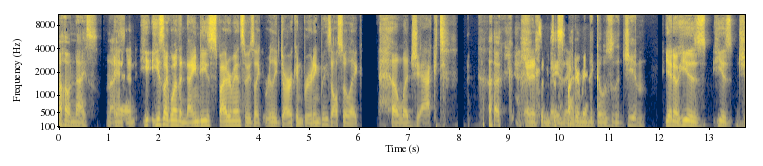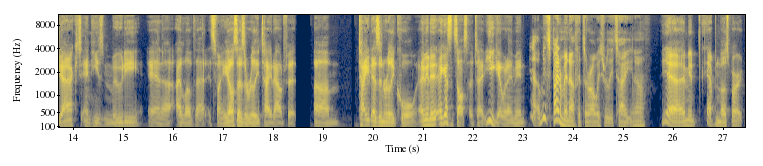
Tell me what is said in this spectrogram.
Oh, nice, nice. and he he's like one of the '90s Spider-Man, so he's like really dark and brooding, but he's also like hella jacked, and it's amazing. Spider-Man that goes to the gym. Yeah, no, he is he is jacked and he's moody, and uh, I love that. It's funny. He also has a really tight outfit. Um, tight as in really cool. I mean, I guess it's also tight. You get what I mean? Yeah, I mean, Spider-Man outfits are always really tight, you know. Yeah, I mean, yeah, for the most part.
